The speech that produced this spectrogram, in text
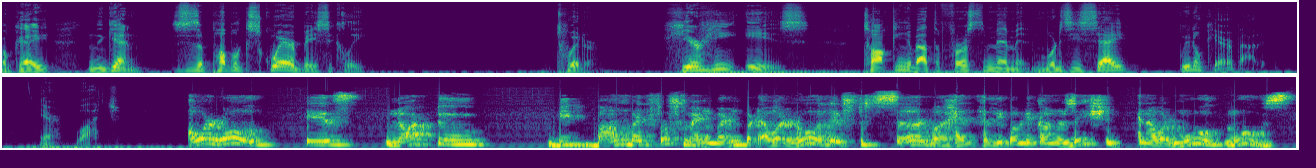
Okay? And again, this is a public square, basically. Twitter. Here he is talking about the First Amendment. And what does he say? We don't care about it. Here, watch. Our role is not to be bound by the First Amendment, but our role is to serve a healthy public conversation. And our move, moves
